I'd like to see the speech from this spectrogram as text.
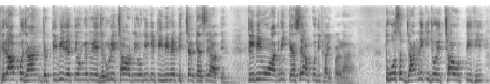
फिर आपको जान, जब टीवी देखते होंगे तो ये ज़रूर इच्छा होती होगी कि टीवी में पिक्चर कैसे आते हैं। टीवी में वो आदमी कैसे आपको दिखाई पड़ रहा है। तो वो सब जानने की जो इच्छा उठती थी,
